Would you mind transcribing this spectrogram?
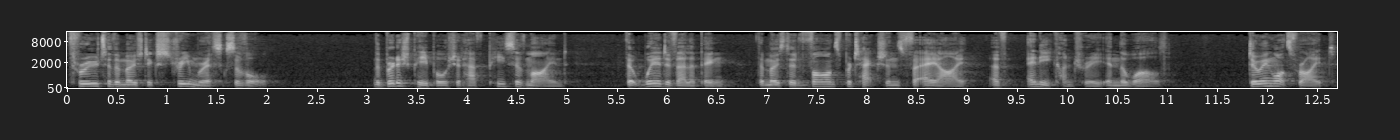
through to the most extreme risks of all. The British people should have peace of mind that we're developing the most advanced protections for AI of any country in the world, doing what's right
